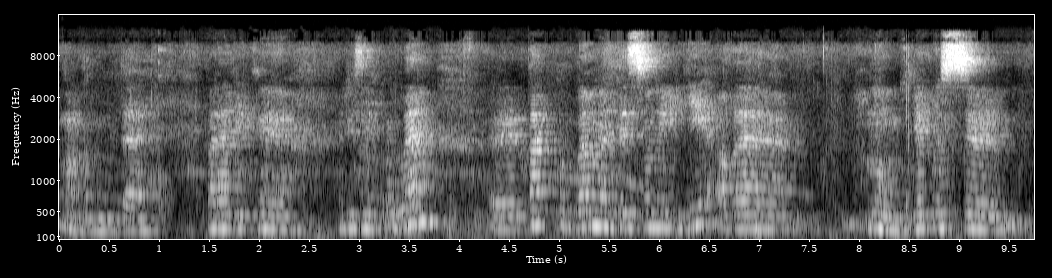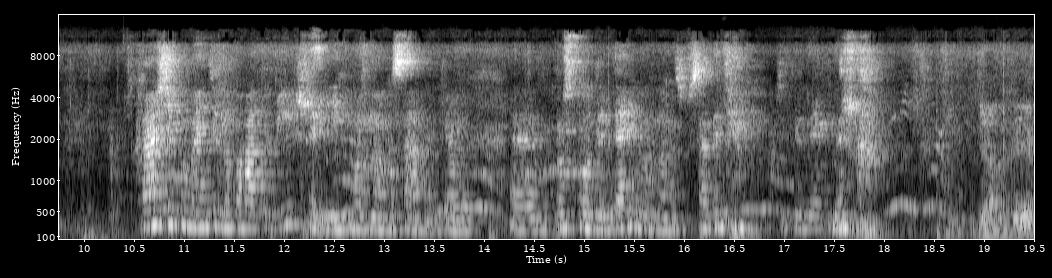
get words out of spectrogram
ну, там, де перелік різних проблем. Так, проблеми десь вони є, але ну, якось. Кращих моментів набагато більше, і їх можна описати прям е, просто один день можна розписати як книжку. Дякую.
